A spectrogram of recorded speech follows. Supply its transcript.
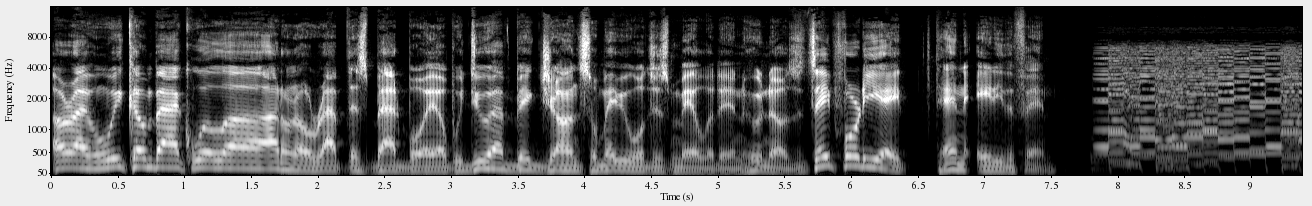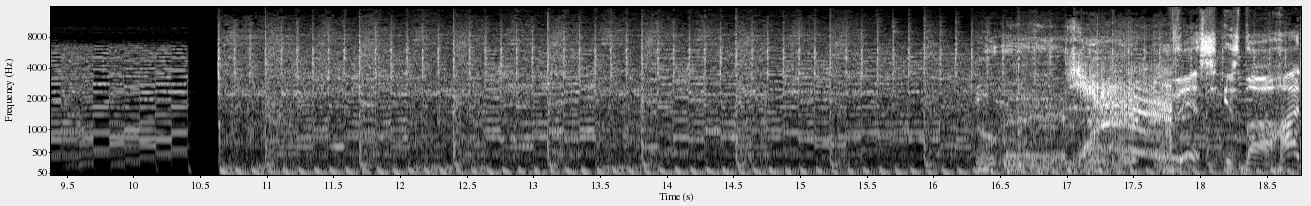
All right, when we come back, we'll uh, I don't know, wrap this bad boy up. We do have Big John, so maybe we'll just mail it in. Who knows? It's 848, 1080 the fan. This is the Hot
